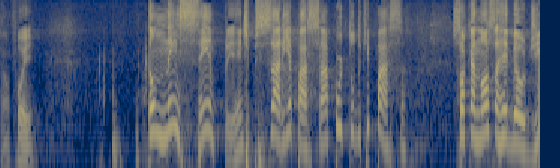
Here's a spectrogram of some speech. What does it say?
Não foi. Então, nem sempre a gente precisaria passar por tudo que passa. Só que a nossa rebeldia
